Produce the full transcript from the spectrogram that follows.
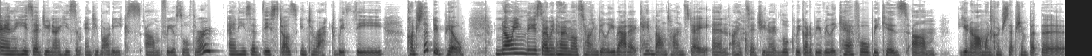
And he said, you know, here's some antibiotics um, for your sore throat. And he said, this does interact with the contraceptive pill. Knowing this, I went home, I was telling Billy about it. Came Valentine's Day, and I had said, you know, look, we got to be really careful because, um, you know, I'm on contraception, but the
